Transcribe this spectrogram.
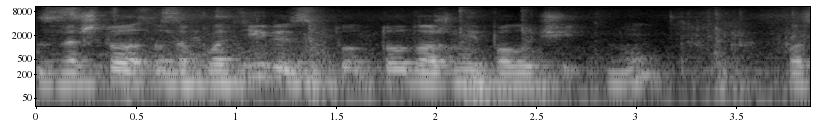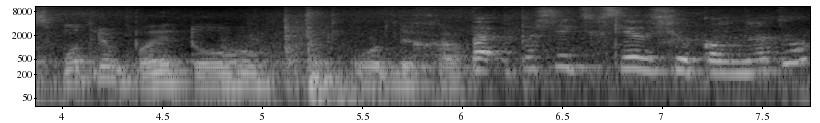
За что заплатили, за то, то должны получить. Ну, посмотрим по итогу отдыха. По- Пошлите в следующую комнату.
